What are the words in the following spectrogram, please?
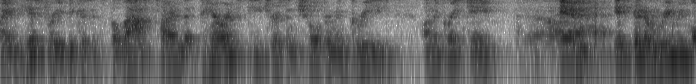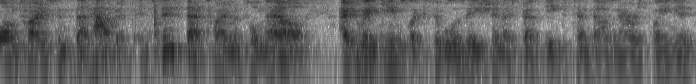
uh, in history because it's the last time that parents, teachers, and children agreed on a great game. And it's been a really long time since that happened. And since that time until now, I played games like Civilization. I spent eight to 10,000 hours playing it.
